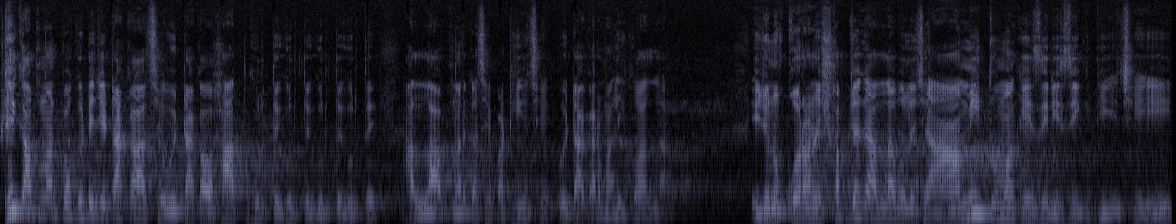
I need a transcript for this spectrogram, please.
ঠিক আপনার পকেটে যে টাকা আছে, ওই টাকাও হাত ঘুরতে ঘুরতে ঘুরতে ঘুরতে আল্লাহ আপনার কাছে পাঠিয়েছে, ওই টাকার মালিকও আল্লাহ। এই জন্য কোরআনে সব জায়গায় আল্লাহ বলেছে, আমি তোমাকে যে রিজিক দিয়েছি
